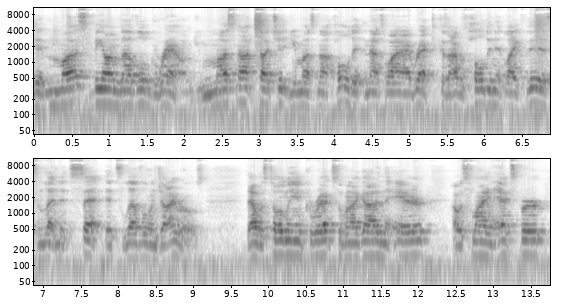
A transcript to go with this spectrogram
It must be on level ground. You must not touch it, you must not hold it, and that's why I wrecked, because I was holding it like this and letting it set its level and gyros. That was totally incorrect, so when I got in the air, I was flying expert,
